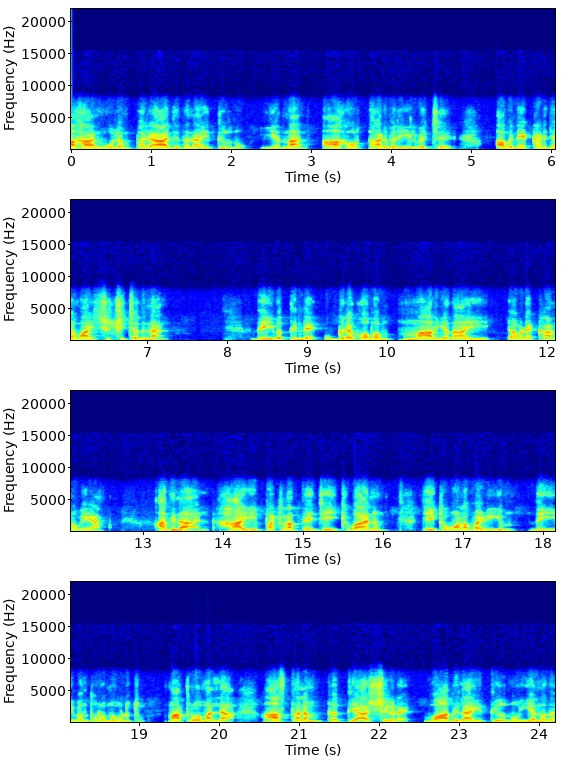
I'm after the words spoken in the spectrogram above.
ആഹാൻ മൂലം പരാജിതനായി തീർന്നു എന്നാൽ ആഹോർ താഴ്വരയിൽ വെച്ച് അവനെ കഠിനമായി ശിക്ഷിച്ചതിനാൽ ദൈവത്തിന്റെ ഉഗ്രകോപം മാറിയതായി അവിടെ കാണുകയാണ്. അതിനാൽ ഹായി പട്ടണത്തെ ജയിക്കുവാനും ജയിക്കുവാനുള്ള വഴിയും ദൈവം തുറന്നു കൊടുത്തു. മാത്രവുമല്ല ആ സ്ഥലം പ്രത്യാശയുടെ വാതിലായി തീർന്നു എന്നത്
